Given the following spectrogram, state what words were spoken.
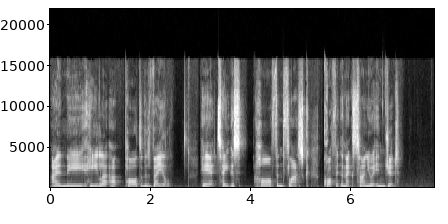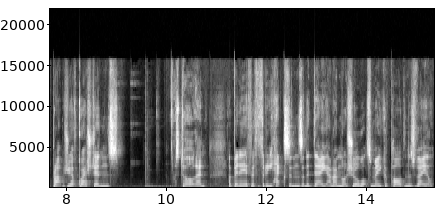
I am the healer at Pardoner's Vale. Here, take this half and flask. Quaff it the next time you are injured. Perhaps you have questions. Let's talk then. I've been here for three hexons and a day, and I'm not sure what to make of Pardoner's Vale.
